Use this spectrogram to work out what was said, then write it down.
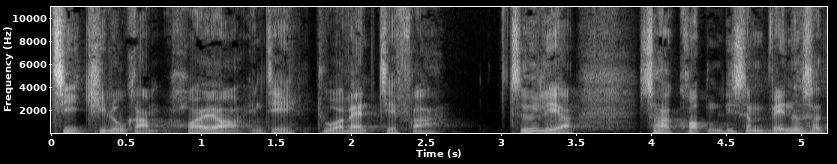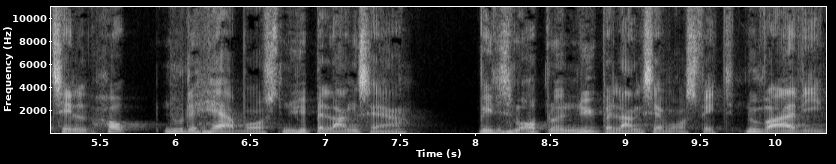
10 kilogram højere end det, du er vant til fra tidligere, så har kroppen ligesom vendet sig til, hov, nu er det her, vores nye balance er. Vi har ligesom opnået en ny balance af vores vægt. Nu vejer vi,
